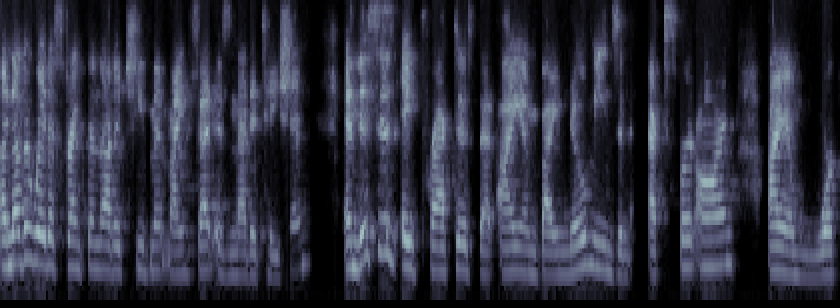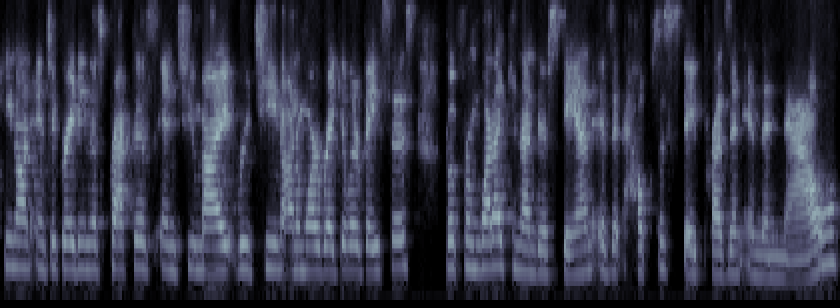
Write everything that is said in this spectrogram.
Another way to strengthen that achievement mindset is meditation. And this is a practice that I am by no means an expert on. I am working on integrating this practice into my routine on a more regular basis. But from what I can understand is it helps us stay present in the now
